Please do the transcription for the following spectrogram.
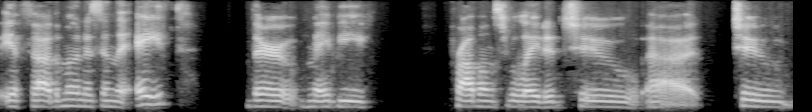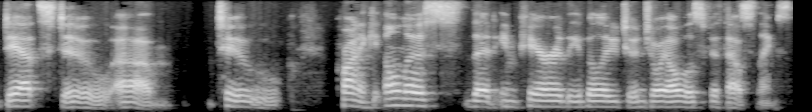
if uh, the moon is in the eighth, there may be problems related to uh, to debts, to um, to chronic illness that impair the ability to enjoy all those fifth house things.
